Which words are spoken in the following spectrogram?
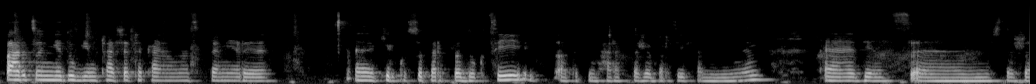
W bardzo niedługim czasie czekają nas premiery e, kilku superprodukcji o takim charakterze bardziej familijnym, więc e, myślę, że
